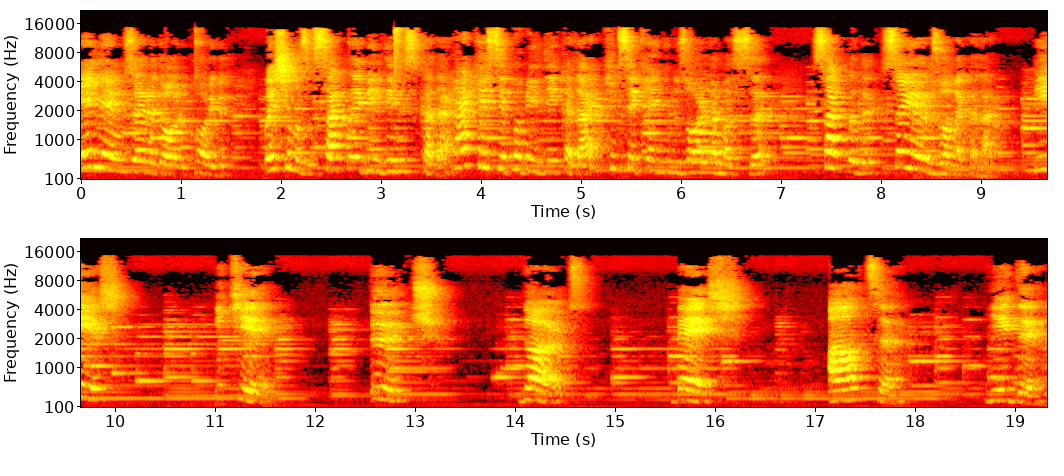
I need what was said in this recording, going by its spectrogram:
Ellerimizi öne doğru koyduk. Başımızı saklayabildiğimiz kadar, herkes yapabildiği kadar, kimse kendini zorlamasın. Sakladık, sayıyoruz ona kadar. 1, 2, 3, 4, 5, 6, 7,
